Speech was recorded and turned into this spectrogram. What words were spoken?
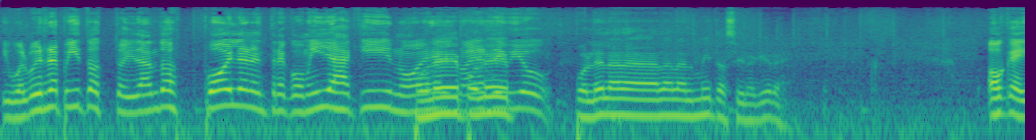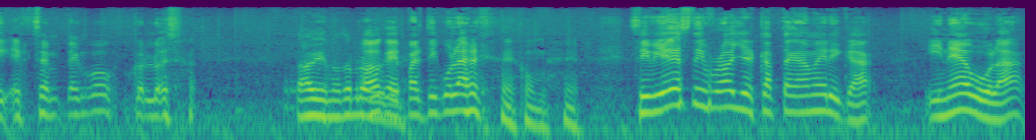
y vuelvo y repito, estoy dando spoiler entre comillas aquí, no es, Ponle, no es ponle, review. ponle la, la, la alarmita si la quieres. Ok, tengo... Está bien, no te preocupes. Ok, particular. si bien Steve Rogers, Captain America y Nebula,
